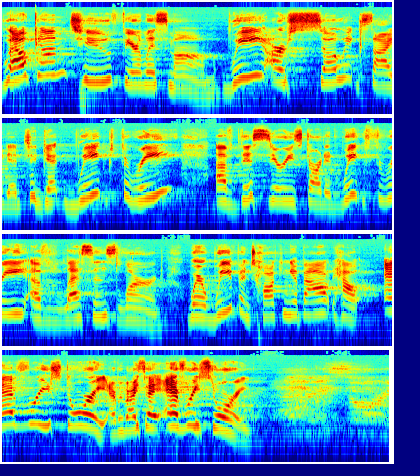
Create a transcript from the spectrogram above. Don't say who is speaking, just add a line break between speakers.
Welcome to Fearless Mom. We are so excited to get week three of this series started, week three of Lessons Learned, where we've been talking about how every story, everybody say every story,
